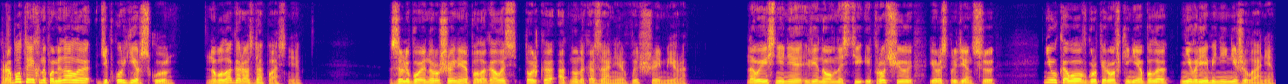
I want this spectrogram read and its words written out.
Работа их напоминала дипкурьерскую, но была гораздо опаснее. За любое нарушение полагалось только одно наказание — высшая мера. На выяснение виновности и прочую юриспруденцию ни у кого в группировке не было ни времени, ни желания.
